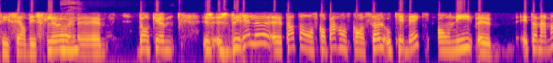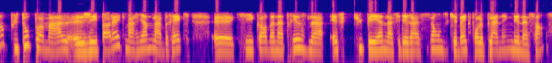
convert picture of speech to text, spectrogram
ces services-là? Euh, donc, je, dirais là, quand on se compare, on se console. Au Québec, on est étonnamment plutôt pas mal. Euh, j'ai parlé avec Marianne Labrec, euh, qui est coordonnatrice de la FQPN, la Fédération du Québec pour le planning des naissances,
